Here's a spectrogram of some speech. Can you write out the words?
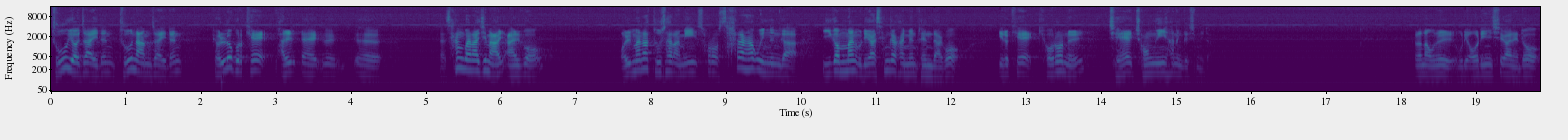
두 여자이든 두 남자이든 별로 그렇게 발, 에, 그, 에, 상관하지 말고 얼마나 두 사람이 서로 사랑하고 있는가 이것만 우리가 생각하면 된다고 이렇게 결혼을 재정의하는 것입니다. 그러나 오늘 우리 어린 시간에도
